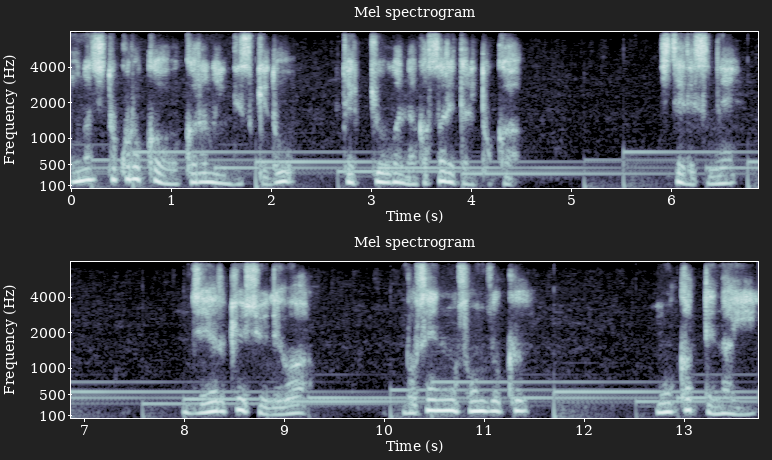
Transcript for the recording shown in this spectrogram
同じところかはわからないんですけど、鉄橋が流されたりとかしてですね、JR 九州では路線の存続、儲かってない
